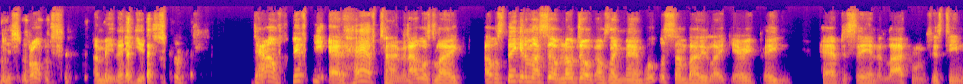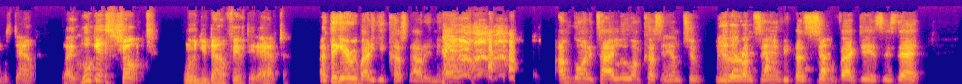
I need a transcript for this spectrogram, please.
get stroked. I mean, they get down 50 at halftime. And I was like, I was thinking to myself, no joke, I was like, man, what would somebody like Gary Payton have to say in the locker room if his team was down? Like, who gets choked when you're down 50 at halftime? I think everybody get cussed out in there. I'm going to Ty Lue. I'm cussing him too. You know what I'm saying? Because the simple fact is, is that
